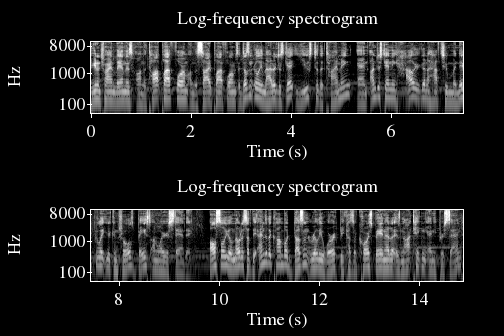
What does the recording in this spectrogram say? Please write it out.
You're gonna try and land this on the top platform, on the side platforms, it doesn't really matter, just get used to the timing and understanding how you're gonna have to manipulate your controls based on where you're standing. Also, you'll notice that the end of the combo doesn't really work because of course Bayonetta is not taking any percent,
